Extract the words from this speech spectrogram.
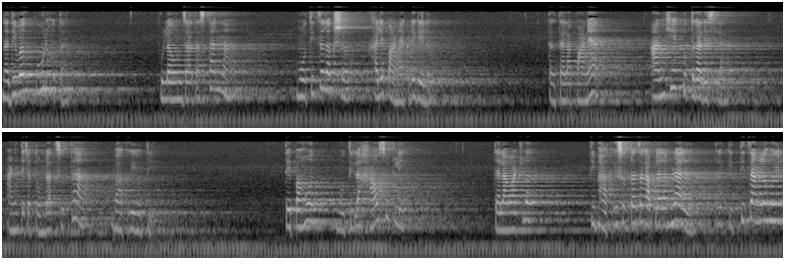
नदीवर पूल होता. पुलावून जात असताना मोतीचं लक्ष खाली पाण्याकडे गेलं. तर त्याला पाण्यात आणखी एक कुत्रा दिसला आणि त्याच्या तोंडात सुद्धा भाकरी होती. ते पाहून मोतीला हाव सुटली. त्याला वाटलं ती भाकरीसुद्धा जर आपल्याला मिळाली तर किती चांगलं होईल.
